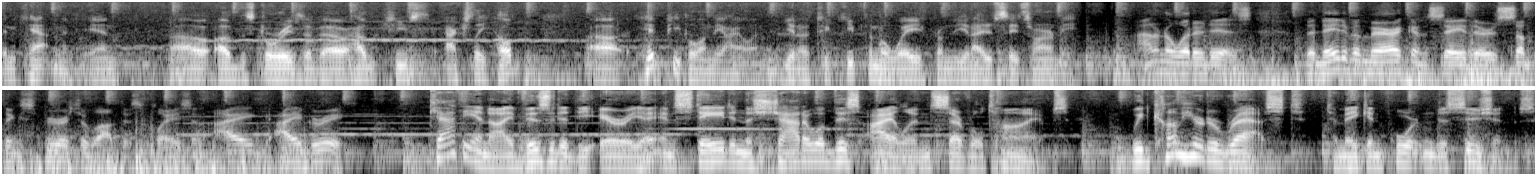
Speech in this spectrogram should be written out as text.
encampment, and uh, of the stories of uh, how the Chiefs actually helped uh, hit people on the island, you know, to keep them away from the United States Army. I don't know what it is. The Native Americans say there's something spiritual about this place, and I, I agree. Kathy and I visited the area and stayed in the shadow of this island several times. We'd come here to rest, to make important decisions.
